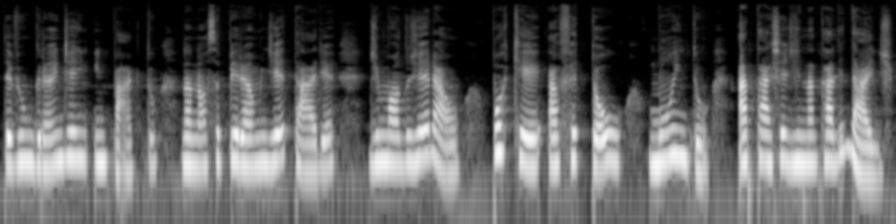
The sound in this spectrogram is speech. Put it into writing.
teve um grande impacto na nossa pirâmide etária de modo geral, porque afetou muito a taxa de natalidade.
